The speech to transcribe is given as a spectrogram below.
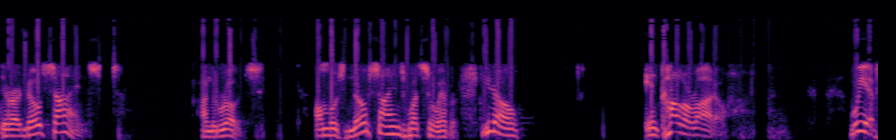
There are no signs on the roads, almost no signs whatsoever. You know, in Colorado, we have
